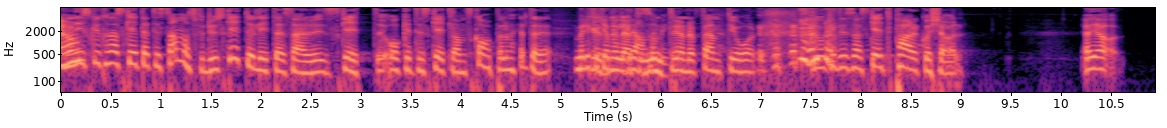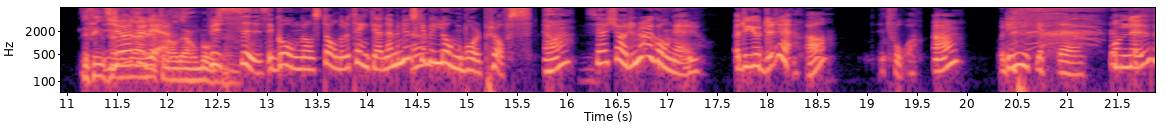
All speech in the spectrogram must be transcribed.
Ja. Ni skulle kunna skata tillsammans för du skater ju lite så här, skate, åker till skatelandskap eller vad heter det? Men det fick jag nu lät det som med. 350 år. Du åker till så här skatepark och kör. Ja, jag, Det finns en Gör i du närheten det? av där hon bor. precis, i gångavstånd och då tänkte jag, nej men nu ska jag bli longboardproffs. Ja. Så jag körde några gånger, ja, du gjorde det? ja, två. Ja. Och det gick jätte... Och nu?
